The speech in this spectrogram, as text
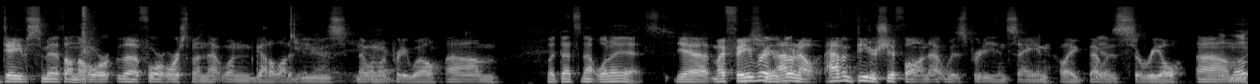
Dave Smith on the hor- the Four Horsemen. That one got a lot of Get views. outta That one went pretty well. Um, But that's not what I asked. yeah, my favorite. your I don't know. Having Peter Schiff on that was pretty insane. Like that Yeah. was surreal. Um, the, low,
